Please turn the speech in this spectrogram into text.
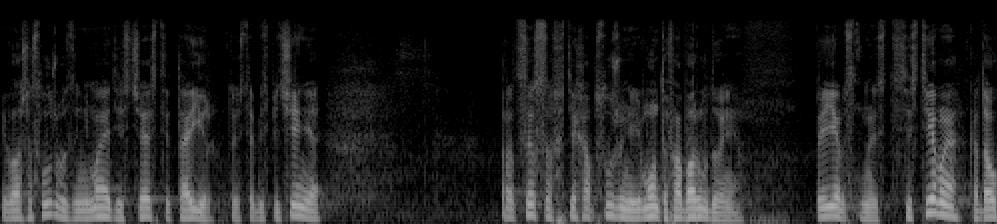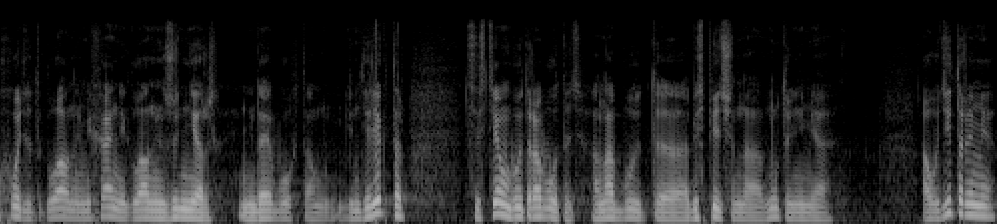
и ваша служба занимаетесь в части ТАИР, то есть обеспечение процессов техобслуживания, ремонтов оборудования. Преемственность системы, когда уходит главный механик, главный инженер, не дай бог, там гендиректор – система будет работать. Она будет э, обеспечена внутренними аудиторами,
